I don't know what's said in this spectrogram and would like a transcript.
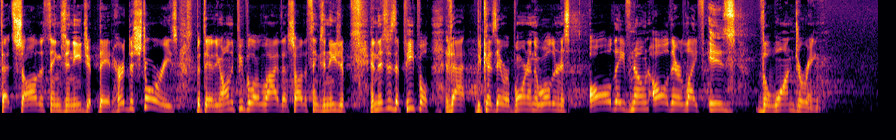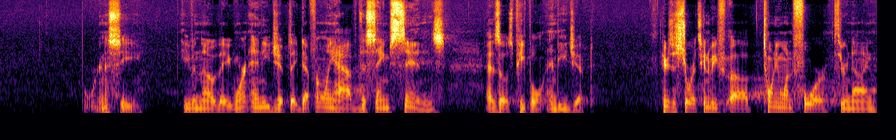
that saw the things in Egypt. They had heard the stories, but they're the only people alive that saw the things in Egypt. And this is the people that, because they were born in the wilderness, all they've known all their life is the wandering. But we're going to see even though they weren't in Egypt, they definitely have the same sins as those people in Egypt. Here's a story. It's going to be uh, 21 4 through 9.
